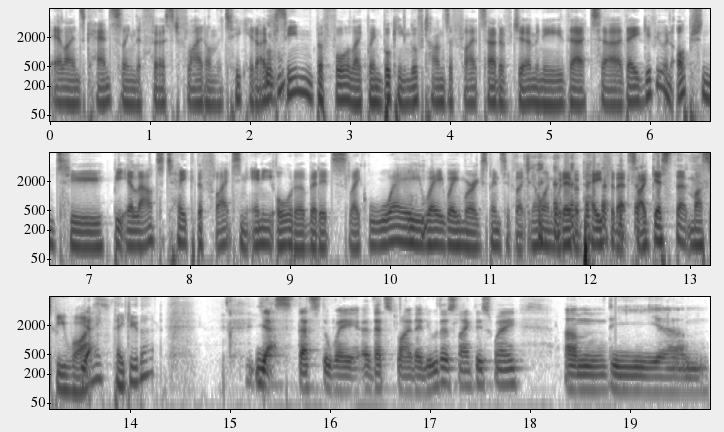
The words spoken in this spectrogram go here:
airlines cancelling the first flight on the ticket. I've mm-hmm. seen before, like when booking Lufthansa flights out of Germany, that uh, they give you an option to be allowed to take the flights in any order, but it's like way, mm-hmm. way, way more expensive. Like no one would ever pay for that. So I guess that must be why yes. they do that. Yes, that's the way. Uh, that's why they do this like this way um, the um,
